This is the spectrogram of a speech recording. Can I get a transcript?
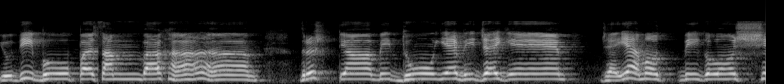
युधि भूपसंवह दृष्ट्या विधूय विजये जयमुद्विघोष्य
